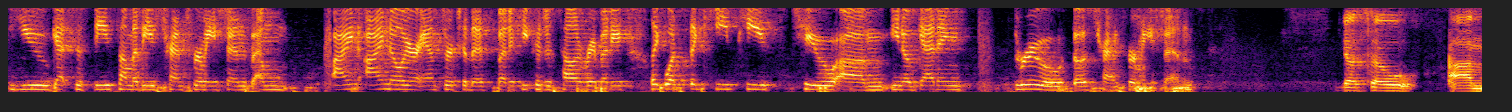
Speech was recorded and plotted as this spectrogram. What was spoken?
you get to see some of these transformations and I, I know your answer to this, but if you could just tell everybody like what's the key piece to um, you know getting through those transformations? You know, so um,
